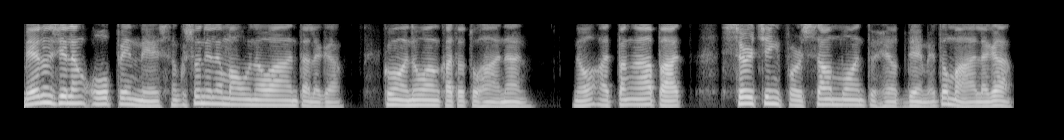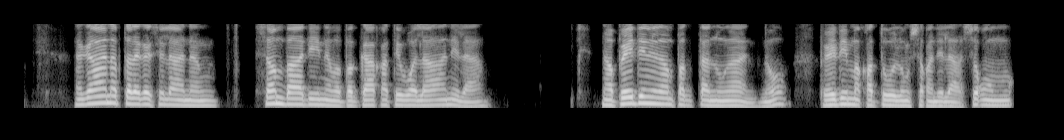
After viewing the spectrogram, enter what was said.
Meron silang openness na gusto nilang maunawaan talaga kung ano ang katotohanan. No? At pang-apat, searching for someone to help them. Ito mahalaga. Naghahanap talaga sila ng somebody na mapagkakatiwalaan nila na pwede nilang pagtanungan, no? Pwede makatulong sa kanila. So kung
